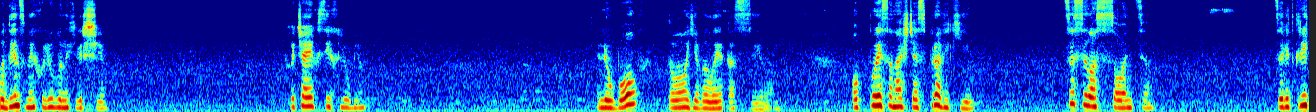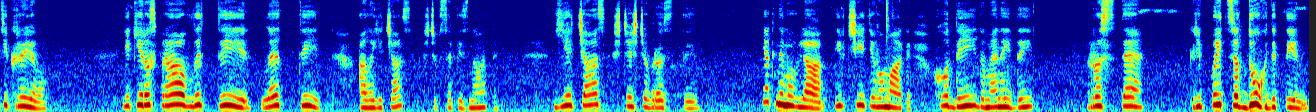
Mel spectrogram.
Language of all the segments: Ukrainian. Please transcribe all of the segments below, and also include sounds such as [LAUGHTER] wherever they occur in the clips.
один з моїх улюблених віршів. Хоча їх всіх люблю. Любов то є велика сила, описана ще з правіків. Це сила сонця, це відкриті крила, які розправ лети, лети, але є час, щоб все пізнати. Є час ще, щоб рости. Як немовля, і вчить його мати, ходи до мене йди, росте, кріпиться дух дитини.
